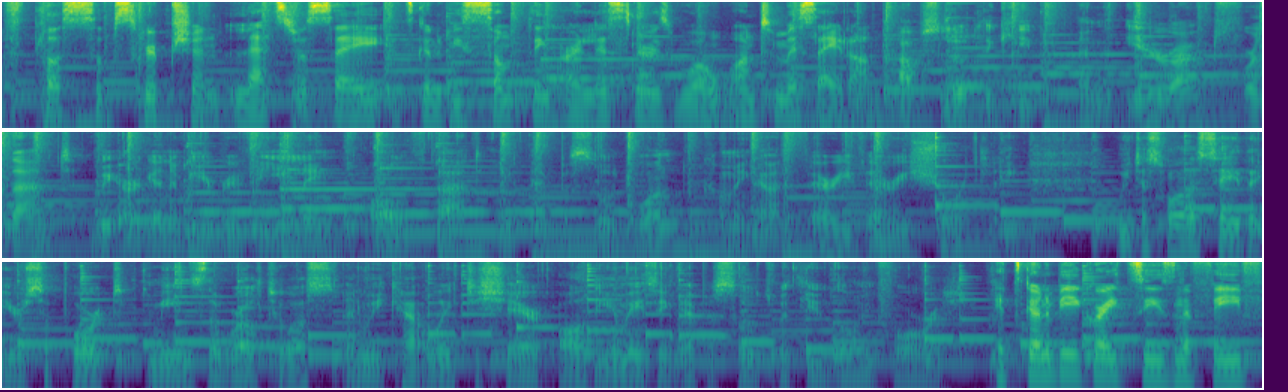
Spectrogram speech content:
Stuff Plus subscription. Let's just say it's going to be something our listeners won't want to miss out on. Absolutely keep an ear out for that. We are going to be revealing all of that in episode one coming out very, very shortly. We just want to say that your support means the world to us, and we can't wait to share all the amazing episodes with you going forward. It's going to be a great season Afif,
